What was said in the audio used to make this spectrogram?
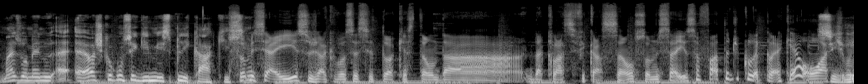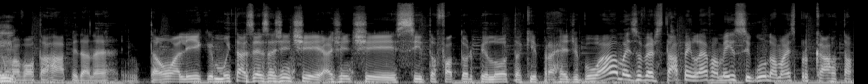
Mais ou menos, é, é, eu acho que eu consegui me explicar aqui. Some-se a isso, já que você citou a questão da, da classificação, some-se a isso o fato de que o Leclerc é ótimo Sim. numa volta rápida, né? Então ali, muitas vezes a gente, a gente cita o fator piloto aqui para Red Bull, ah, mas o Verstappen leva meio segundo a mais pro carro tal.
